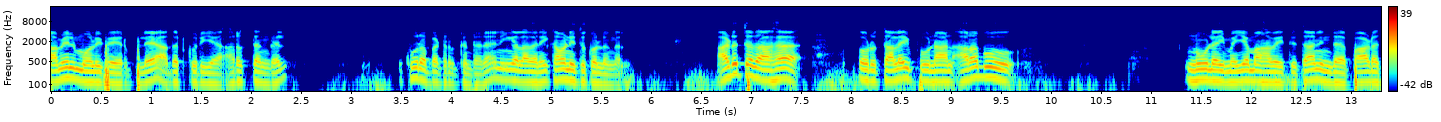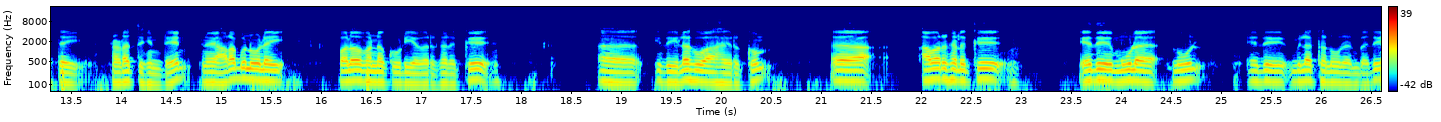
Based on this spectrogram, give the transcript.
தமிழ் மொழிபெயர்ப்பிலே அதற்குரிய அர்த்தங்கள் கூறப்பட்டிருக்கின்றன. நீங்கள் அதனை கவனித்துக் கொள்ளுங்கள். அடுத்ததாக ஒரு தலைப்பு நான் அரபு நூலை மையமாக வைத்துத்தான் இந்த பாடத்தை நடத்துகின்றேன். எனவே அரபு நூலை ஃபாலோ பண்ணக்கூடியவர்களுக்கு இது இலகுவாக இருக்கும். அவர்களுக்கு எது மூல நூல் எது விளக்க நூல் என்பது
